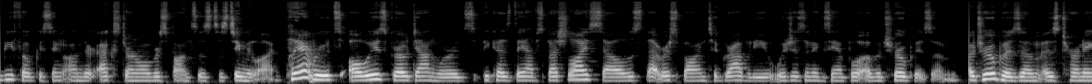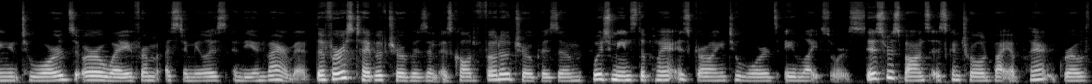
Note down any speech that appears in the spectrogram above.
be focusing on their external responses to stimuli. Plant roots always grow downwards because they have specialized cells that respond to gravity, which is an example of a tropism. A tropism is turning towards or away from a stimulus in the environment. The first type of tropism is called phototropism, which means the plant is growing towards a light source. This response is controlled by a plant growth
